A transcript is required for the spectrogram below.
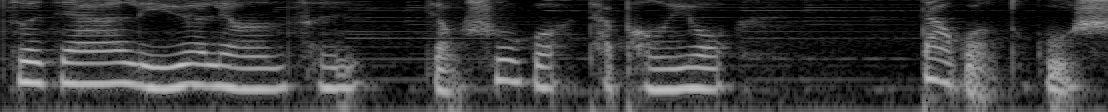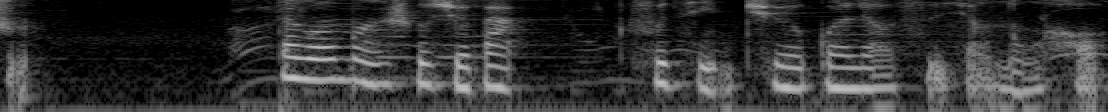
作家李月亮曾讲述过他朋友大广的故事。大广本是个学霸，父亲却官僚思想浓厚，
